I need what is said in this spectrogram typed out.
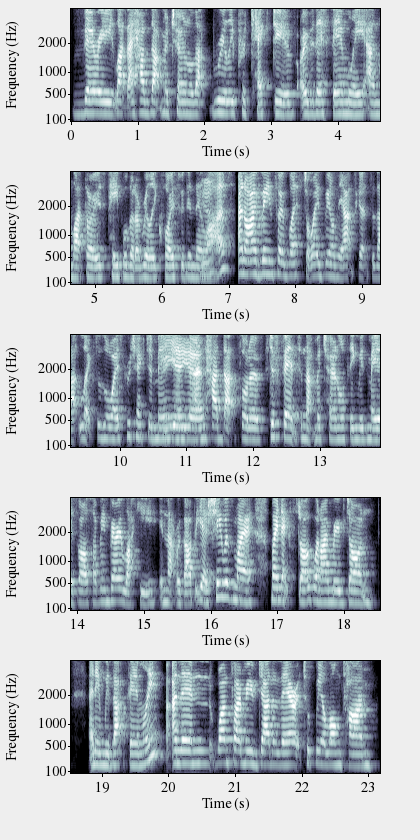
very like they have that maternal, that really protective over their family and like those people that are really close within their Yeah. lives. And I've been so blessed to always be on the outskirts of that. Lex has always protected me Yeah, and, yeah. and had that sort of defense and that maternal thing with me as well. So I've been very lucky in that regard. But yeah, she was my my next dog when I moved on and in with that family. And then once I moved out of there, it took me a long time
